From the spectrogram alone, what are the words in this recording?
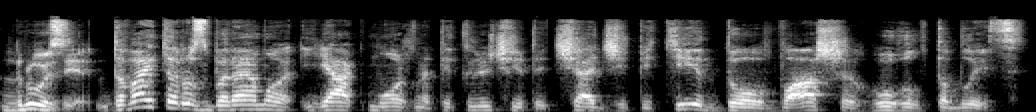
Друзі, давайте розберемо, як можна підключити ChatGPT до ваших Google таблиць.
